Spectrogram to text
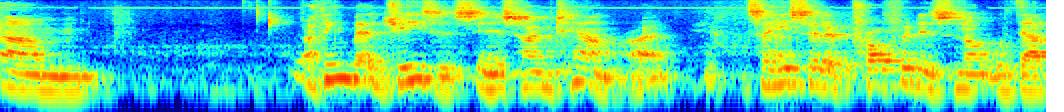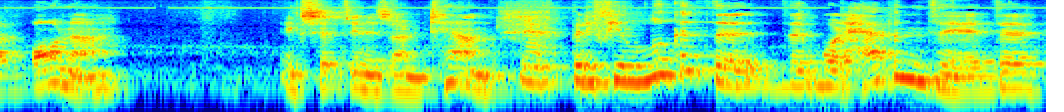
um, I think about Jesus in his hometown, right? So he said, A prophet is not without honor except in his own town. Yeah. But if you look at the, the what happened there, the,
